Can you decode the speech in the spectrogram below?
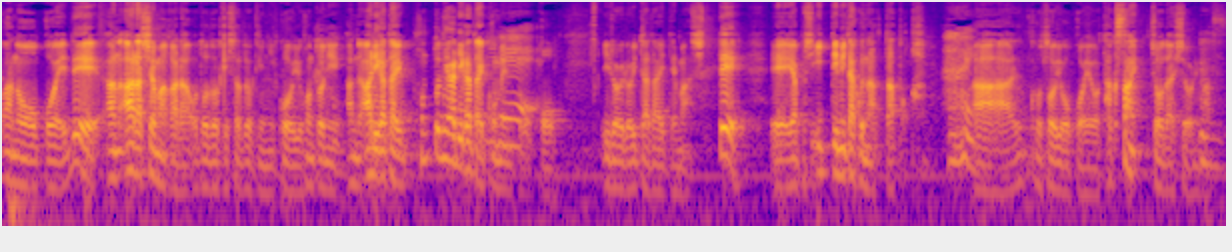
あのお声であの嵐山からお届けした時にこういう本当にあのありがたい本当にありがたいコメントをこういろいろいただいてまして、えーやっぱし行ってみたくなったとか、はい。あそういうお声をたくさん頂戴しております、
